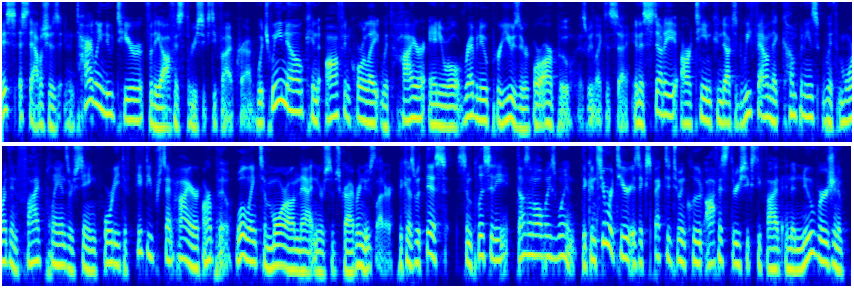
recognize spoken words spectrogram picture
This establishes an entirely new tier for the Office 365 crowd, which we know can often correlate with higher annual revenue per user, or ARPU, as we like to say. In a study our team conducted, we found that companies with more than five plans are seeing 40 to 50% higher ARPU. We'll link to more on that in your subscriber newsletter. Because with this, simplicity doesn't always win. The consumer tier is expected to include Office 365 and a new version of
